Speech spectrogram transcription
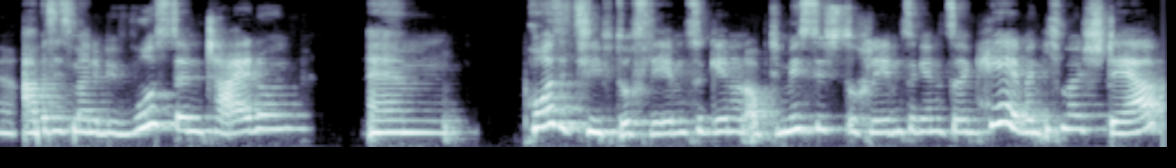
Ja. Aber es ist meine bewusste Entscheidung, ähm, positiv durchs Leben zu gehen und optimistisch durchs Leben zu gehen und zu sagen, hey, wenn ich mal sterbe,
